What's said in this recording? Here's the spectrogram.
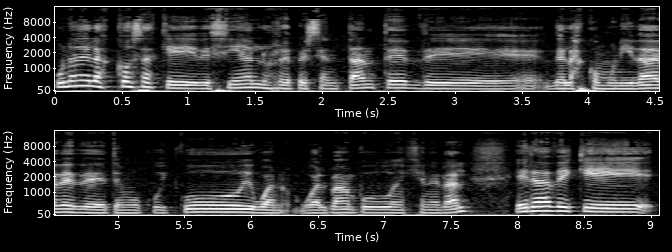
Una de las cosas que decían los representantes de, las comunidades de Temucuicú y bueno, Hualbampu en general, era de que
